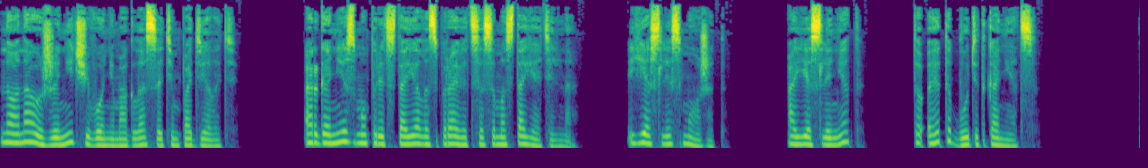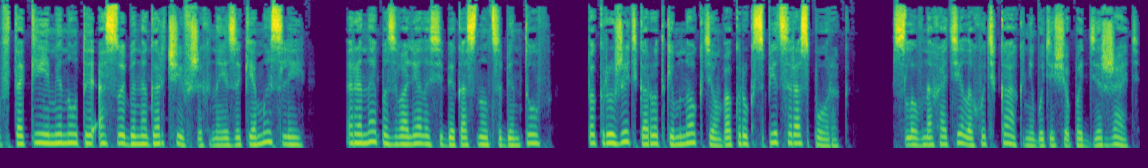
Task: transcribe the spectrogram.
Но она уже ничего не могла с этим поделать. Организму предстояло справиться самостоятельно, если сможет. А если нет, то это будет конец. В такие минуты, особенно горчивших на языке мыслей, Рене позволяла себе коснуться бинтов, покружить коротким ногтем вокруг спицы распорок, словно хотела хоть как-нибудь еще поддержать,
